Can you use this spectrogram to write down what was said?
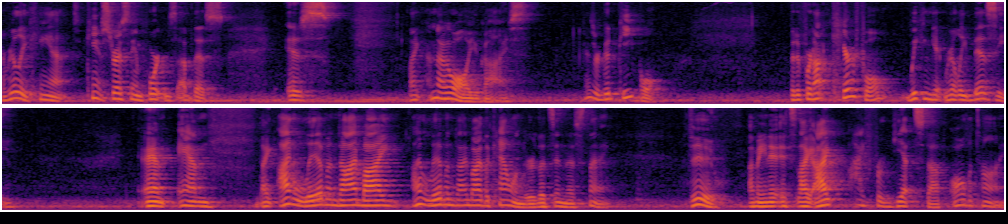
I really can't. Can't stress the importance of this. Is like, I know all you guys. You guys are good people. But if we're not careful, we can get really busy. And, and like, I live and die by, I live and die by the calendar that's in this thing. Do. I mean, it's like I, I forget stuff all the time.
